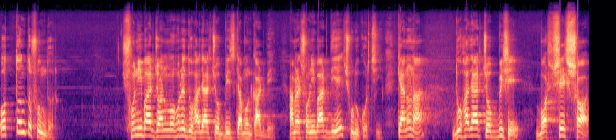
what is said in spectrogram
অত্যন্ত সুন্দর। শনিবার জন্ম হলে দু হাজার চব্বিশ কেমন কাটবে? আমরা শনিবার দিয়ে শুরু করছি। কেননা দু হাজার চব্বিশে বর্ষের স্বর,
